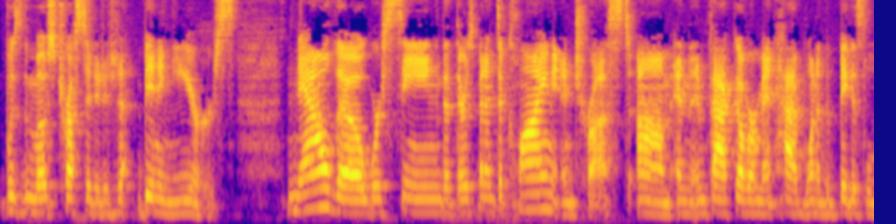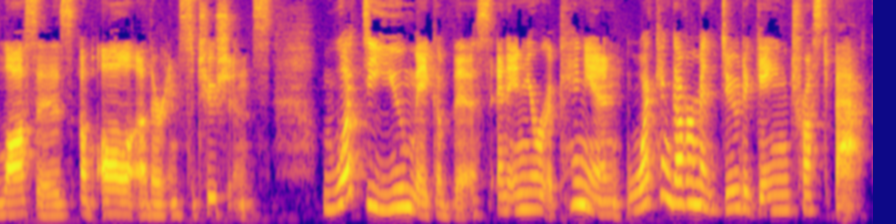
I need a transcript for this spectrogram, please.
was the most trusted it had been in years. Now, though, we're seeing that there's been a decline in trust. Um, and in fact, government had one of the biggest losses of all other institutions. What do you make of this? And in your opinion, what can government do to gain trust back?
